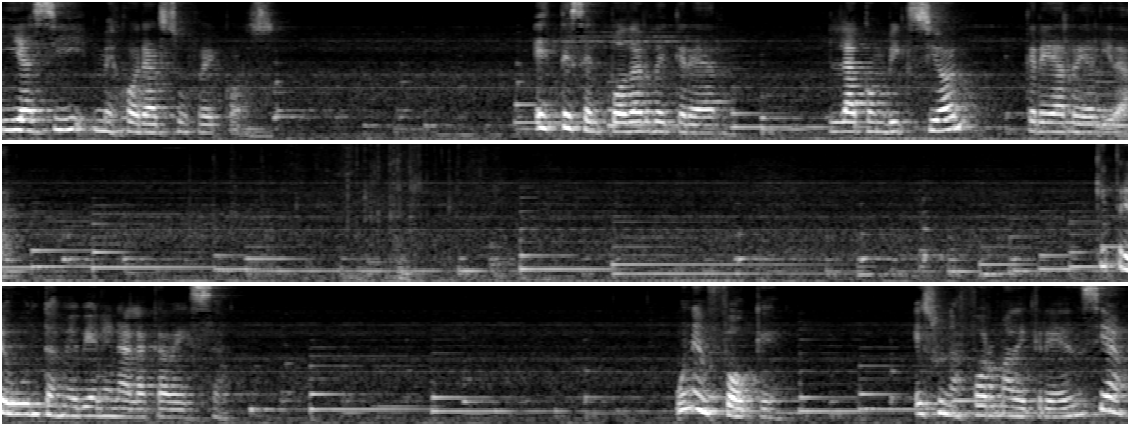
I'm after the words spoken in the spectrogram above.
Y así mejorar sus récords. Este es el poder de creer. La convicción crea realidad. ¿Qué preguntas me vienen a la cabeza? ¿Un enfoque es una forma de creencia?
